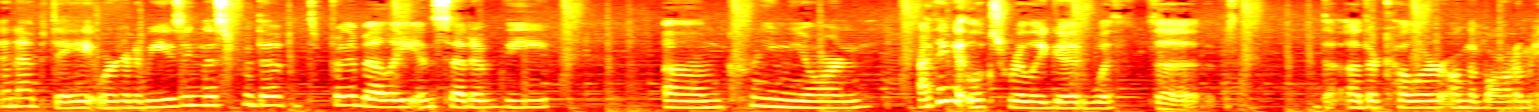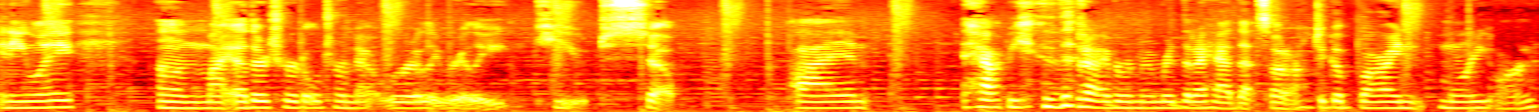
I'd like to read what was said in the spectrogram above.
an update. We're gonna be using this for the for the belly instead of the um cream yarn. I think it looks really good with the the other color on the bottom anyway um, my other turtle turned out really, really cute. So I am happy that I remembered that I had that so I don't have to go buy more yarn.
